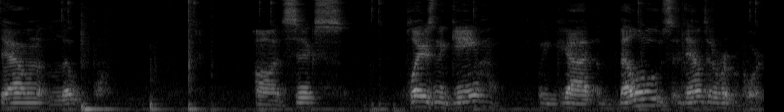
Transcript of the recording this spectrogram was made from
down low. On six players in the game, we got Bellows down to the rip report.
